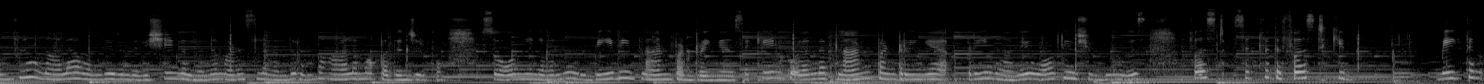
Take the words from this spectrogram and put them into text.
இவ்வளோ நாளாக வந்து இருந்த விஷயங்கள் வந்து மனசில் வந்து ரொம்ப ஆழமாக பதிஞ்சிருக்கும். ஸோ நீங்கள் வந்து ஒரு பேபி பிளான் பண்ணுறீங்க செகண்ட் குழந்த பிளான் பண்ணுறீங்க அப்படின்னாலே what you should do is first sit with the first kid make them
